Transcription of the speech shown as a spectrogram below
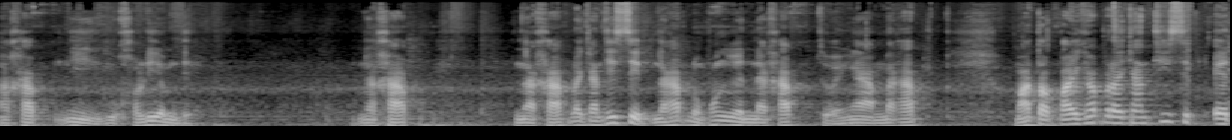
นะครับ นี่ดูเขาเลี่ยมดินะครับนะครับ รายการที่สิบนะครับหลวงพ่อเงินนะครับ สวยงามนะครับ มาต่อไปครับรายการที่สิบเอ็ด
